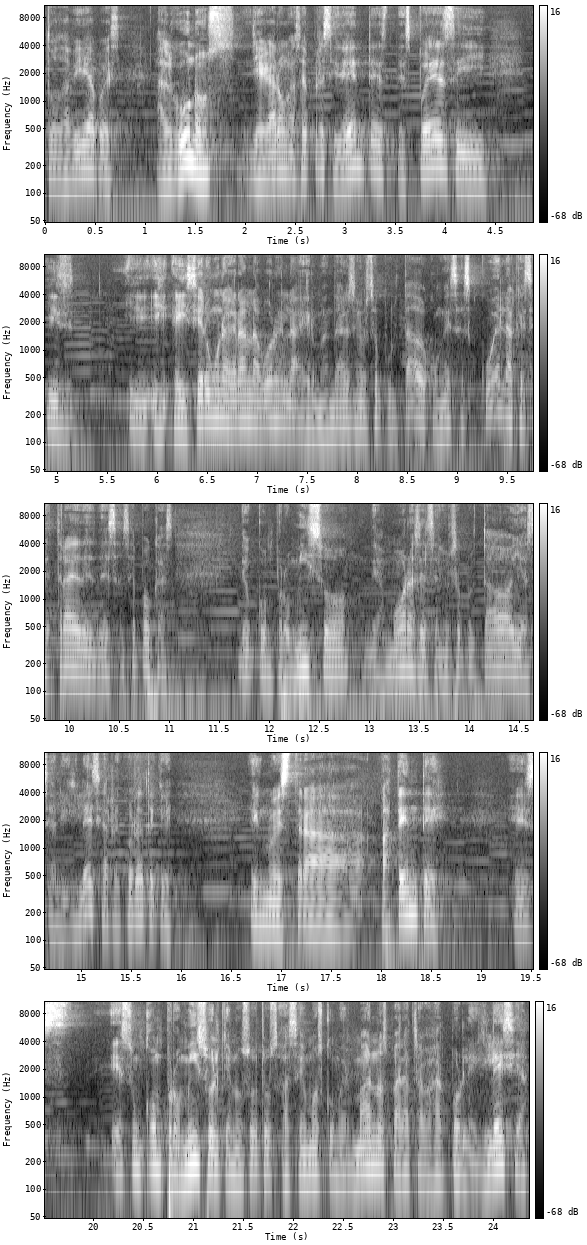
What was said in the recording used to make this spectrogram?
todavía, pues, algunos llegaron a ser presidentes después y e hicieron una gran labor en la Hermandad del Señor Sepultado, con esa escuela que se trae desde esas épocas, de un compromiso, de amor hacia el Señor Sepultado y hacia la iglesia. Recuérdate que en nuestra patente es, es un compromiso el que nosotros hacemos como hermanos para trabajar por la iglesia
